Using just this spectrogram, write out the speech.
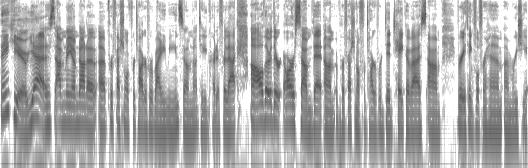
Thank you. Yes. I mean, I'm not a, a professional photographer by any means, so I'm not taking credit for that. Uh, although there are some that um, a professional photographer did take of us. Um, very thankful for him. Um, Richie,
